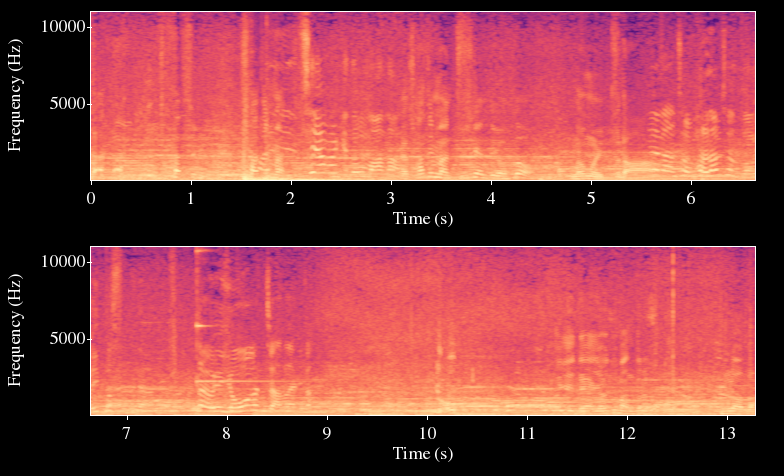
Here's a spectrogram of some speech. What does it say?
사진 사진만 체험할 게 너무 많아. 야, 사진만 두 시간 찍었어. 너무 근데 이쁘다. 난저 발람샷 너무 그냥. 나 여기 영화 같지 않아 약간? 여기 내가 여주 만들어줄게. 일로 와봐.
